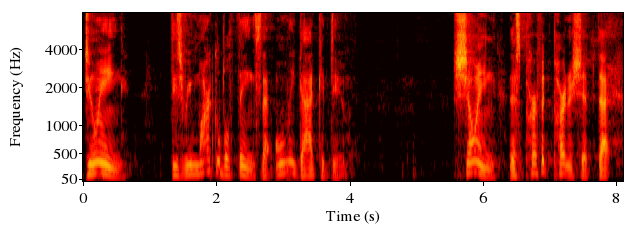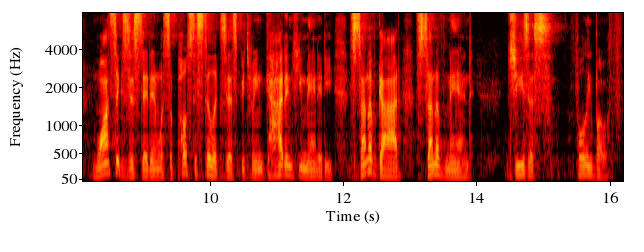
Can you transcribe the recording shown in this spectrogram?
doing these remarkable things that only God could do. Showing this perfect partnership that once existed and was supposed to still exist between God and humanity Son of God, Son of man, Jesus, fully both.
